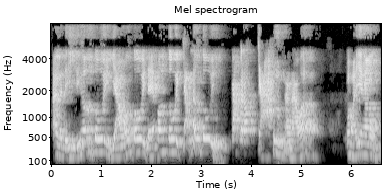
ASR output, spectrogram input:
Hay là địa vị hơn tôi, giàu hơn tôi, đẹp hơn tôi, chảnh hơn tôi? Các cái đó chả thương thằng nào hết. Có phải vậy không?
